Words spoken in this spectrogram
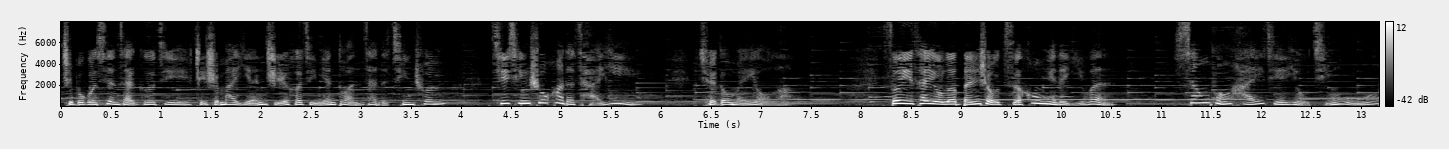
只不过现在歌妓只是卖颜值和几年短暂的青春，齐琴说话的才艺却都没有了。所以才有了本首词后面的疑问：“相逢还解有情无？”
